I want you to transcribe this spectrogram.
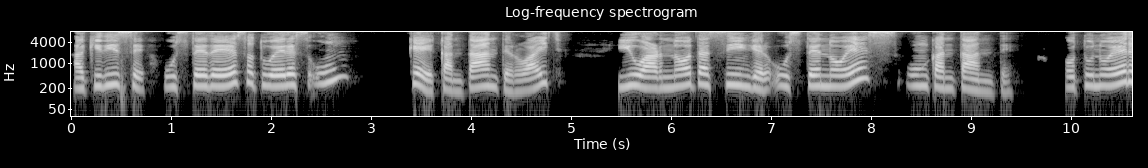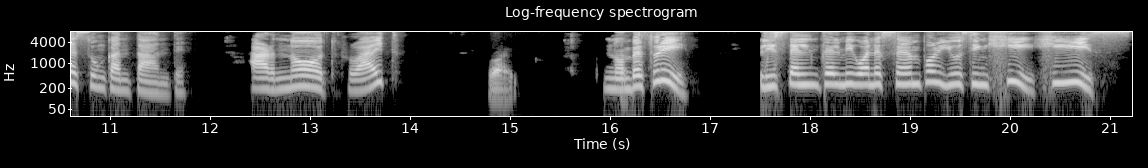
Aquí dice, usted es o tú eres un, ¿qué? Cantante, right? You are not a singer. Usted no es un cantante. O tú no eres un cantante. Are not, right? Right. Number three. Please tell, tell me one example using he. He is.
